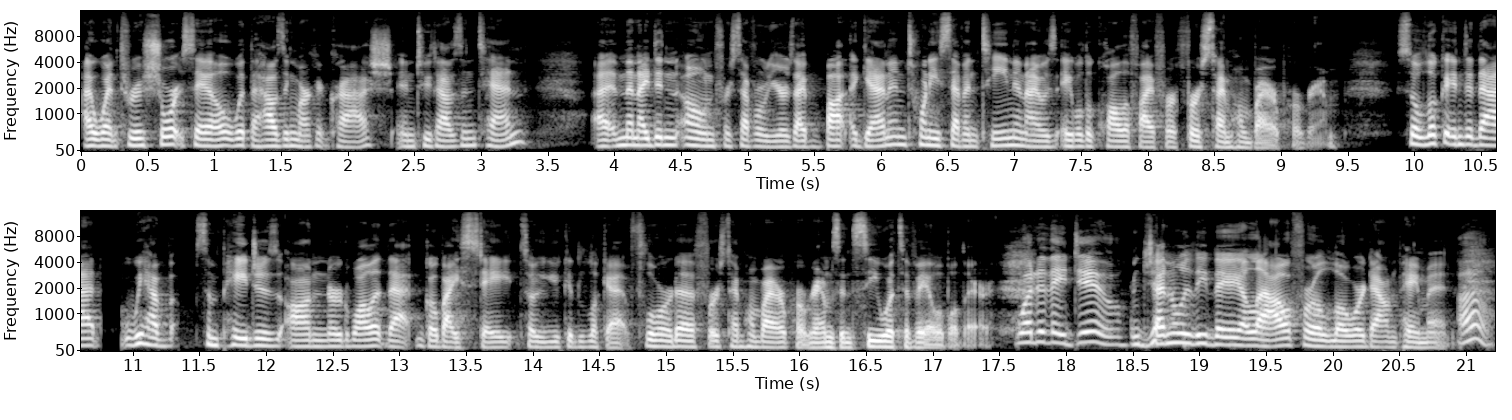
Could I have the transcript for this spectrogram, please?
I went through a short sale with the housing market crash in 2010. Uh, and then I didn't own for several years. I bought again in 2017 and I was able to qualify for a first time homebuyer program. So look into that. We have some pages on NerdWallet that go by state. So you could look at Florida first time homebuyer programs and see what's available there. What do they do? Generally, they allow for a lower down payment. Oh.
